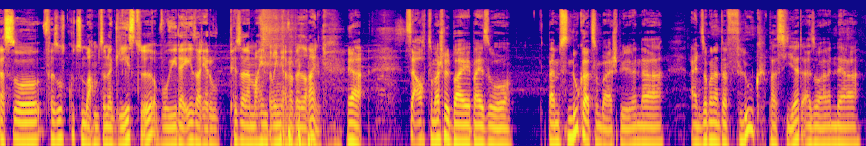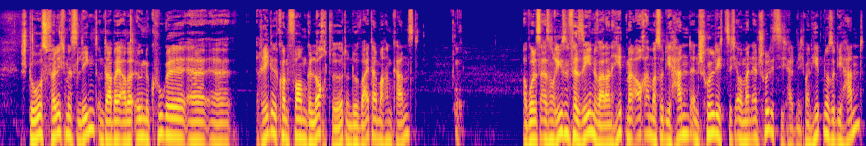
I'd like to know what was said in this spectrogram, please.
das so versuchst gut zu machen mit so einer Geste, obwohl jeder eh sagt, ja du Pisser, dann mach ihn, bring ihn einfach besser rein. Ja. Ist ja auch zum Beispiel bei, bei so, beim Snooker zum Beispiel, wenn da ein sogenannter Flug passiert, also wenn der Stoß völlig misslingt und dabei aber irgendeine Kugel äh, äh, regelkonform gelocht wird und du weitermachen kannst, obwohl es also ein Riesenversehen war, dann hebt man auch einmal so die Hand, entschuldigt sich, aber man entschuldigt sich halt nicht. Man hebt nur so die Hand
